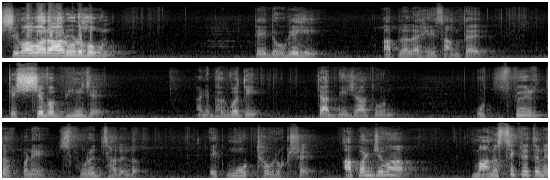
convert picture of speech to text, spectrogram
शिवावर आरूढ होऊन ते दोघेही आपल्याला हे सांगतायत की शिव बीज आहे आणि भगवती त्या बीजातून उत्स्फूर्तपणे स्फुरित झालेलं एक मोठं वृक्ष आहे. आपण जेव्हा मानसिकरित्याने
